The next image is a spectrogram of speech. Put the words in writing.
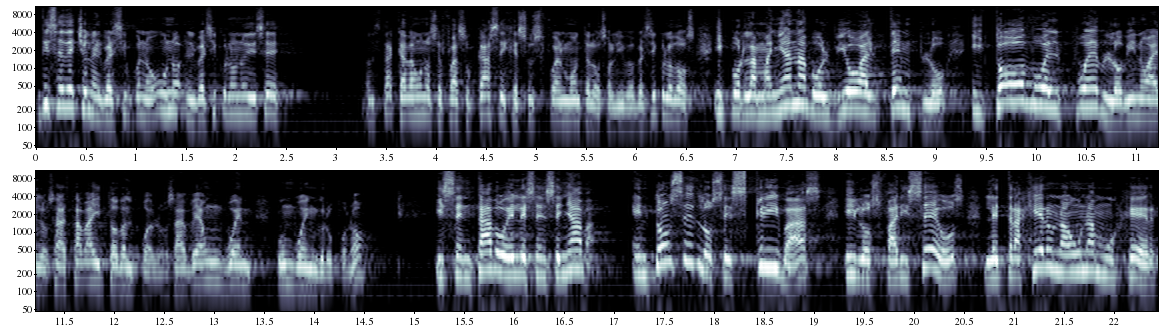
Dice de hecho en el versículo 1, el versículo 1 dice, donde está, cada uno se fue a su casa y Jesús fue al monte de los olivos. Versículo 2. Y por la mañana volvió al templo y todo el pueblo vino a él. O sea, estaba ahí todo el pueblo. O sea, había un buen, un buen grupo, ¿no? Y sentado él les enseñaba. Entonces los escribas y los fariseos le trajeron a una mujer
